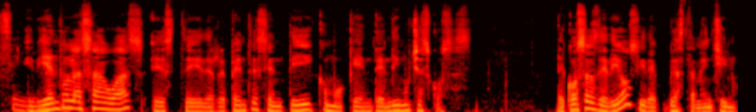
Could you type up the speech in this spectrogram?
Sí. Y viendo las aguas, este, de repente sentí como que entendí muchas cosas. De cosas de Dios y de, hasta también chino.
